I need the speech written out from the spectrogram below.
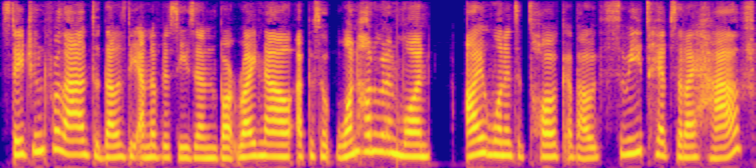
stay tuned for that. That is the end of the season. But right now, episode 101, I wanted to talk about three tips that I have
